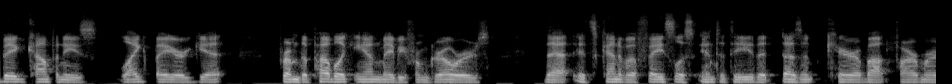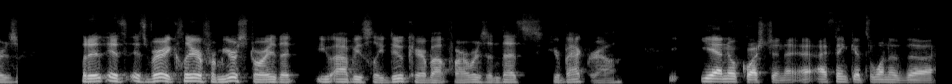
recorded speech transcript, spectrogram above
big companies like Bayer get from the public and maybe from growers that it's kind of a faceless entity that doesn't care about farmers. But it, it's it's very clear from your story that you obviously do care about farmers and that's your background. Yeah no question. I, I think it's one of the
